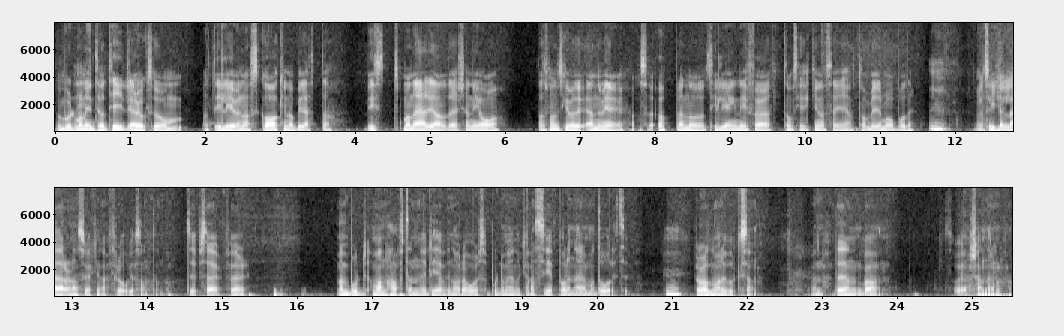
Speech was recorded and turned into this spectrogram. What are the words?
Men borde man inte ha tidigare också om att eleverna ska kunna berätta? Visst, man är redan där känner jag Alltså man ska vara ännu mer alltså, öppen och tillgänglig för att de ska kunna säga att de blir mobbade. Mm. Jag tycker lärarna ska kunna fråga sånt ändå. Typ så här, för man borde, om man haft en elev i några år så borde man ändå kunna se på den när den mår dåligt. Typ. Mm. Framförallt när man är vuxen. Men det är bara så jag känner i alla fall.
